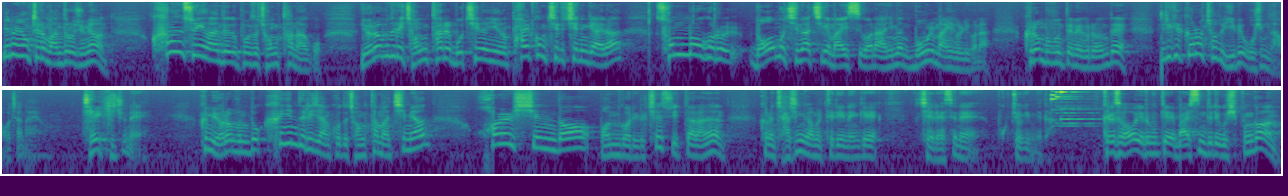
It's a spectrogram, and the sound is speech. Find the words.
이런 형태로 만들어주면 큰 스윙 하는데도 벌써 정타나고 여러분들이 정타를 못 치는 이유는 팔꿈치로 치는 게 아니라 손목을 너무 지나치게 많이 쓰거나 아니면 몸을 많이 돌리거나 그런 부분 때문에 그러는데 이렇게 끊어쳐도 250 나오잖아요. 제 기준에. 그럼 여러분도 큰 힘 들이지 않고도 정타만 치면 훨씬 더 먼 거리를 칠 수 있다라는 그런 자신감을 드리는 게 제 레슨의 목적입니다. 그래서 여러분께 말씀드리고 싶은 건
